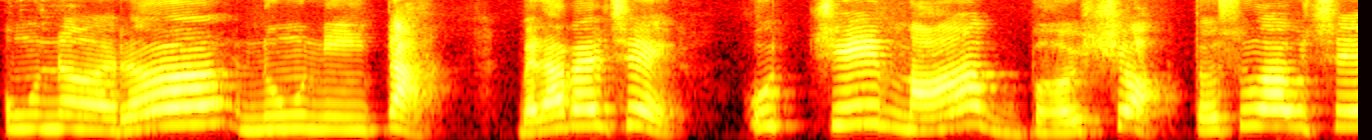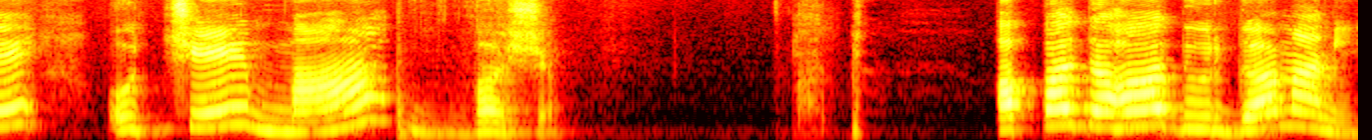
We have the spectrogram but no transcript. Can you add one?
પુનરનુનીતા. બરાબર છે? ઉચ્ચે માં ભશ તો શું આવશે? ઉચ્ચે માં ભશ અપદ દુર્ગમામી.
